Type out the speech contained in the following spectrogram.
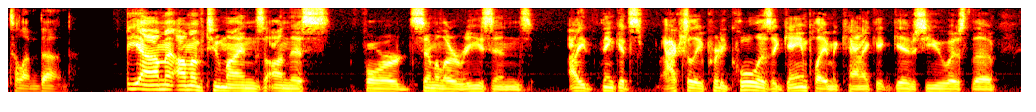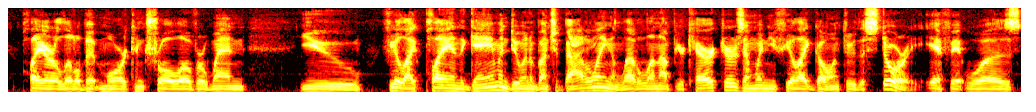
till I'm done. Yeah, I'm, I'm of two minds on this for similar reasons. I think it's actually pretty cool as a gameplay mechanic. It gives you, as the player, a little bit more control over when you feel like playing the game and doing a bunch of battling and leveling up your characters, and when you feel like going through the story. If it was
